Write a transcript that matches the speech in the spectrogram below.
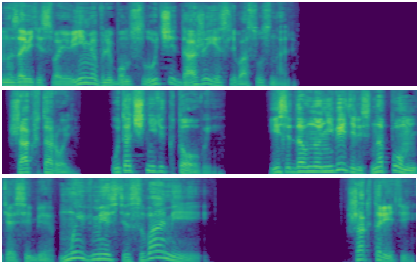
Назовите свое имя в любом случае, даже если вас узнали. Шаг второй. Уточните, кто вы. Если давно не виделись, напомните о себе. Мы вместе с вами... Шаг третий.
